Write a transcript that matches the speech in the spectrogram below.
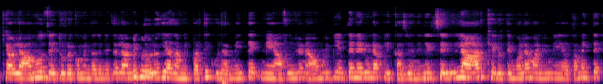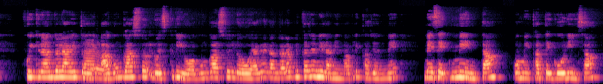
que hablábamos de tus recomendaciones de la metodología, a mí particularmente me ha funcionado muy bien tener una aplicación en el celular que lo tengo a la mano inmediatamente. Fui creando el hábito de hago un gasto, lo escribo, hago un gasto y lo voy agregando a la aplicación y la misma aplicación me, me segmenta o me categoriza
